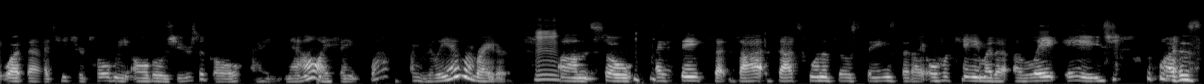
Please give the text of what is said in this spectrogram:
what that teacher told me all those years ago, I now I think, wow, I really am a writer. Mm. Um, so I think that, that that's one of those things that I overcame at a, a late age was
